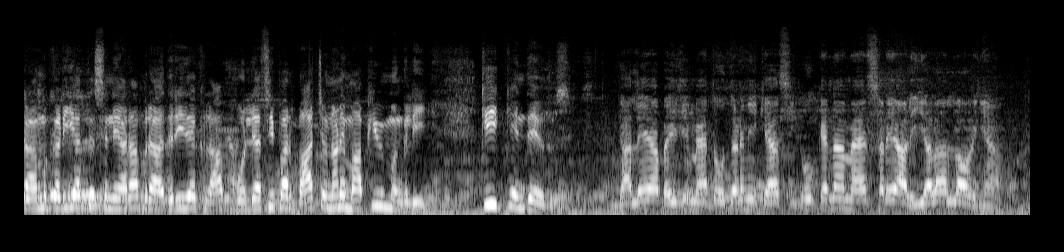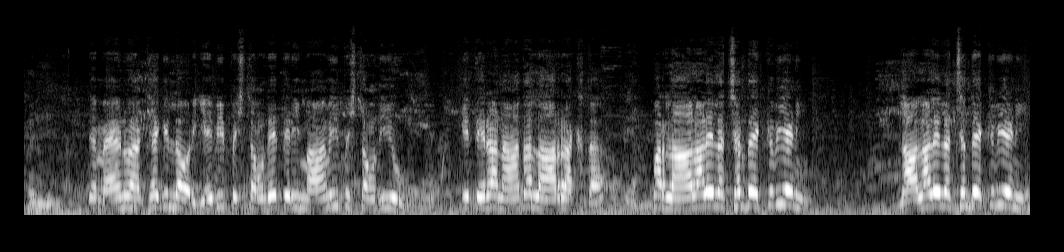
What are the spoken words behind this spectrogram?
ਰਾਮਗੜੀਆ ਤੇ ਸੁਨਿਆਰਾ ਬਰਾਦਰੀ ਦੇ ਖਿਲਾਫ ਬੋਲਿਆ ਸੀ ਪਰ ਬਾਅਦ ਚ ਉਹਨਾਂ ਨੇ ਮਾਫੀ ਵੀ ਮੰਗ ਲਈ। ਕੀ ਕਹਿੰਦੇ ਹੋ ਤੁਸੀਂ? ਗੱਲ ਇਹ ਆ ਬਾਈ ਜੀ ਮੈਂ ਤਾਂ ਉਦੋਂ ਵੀ ਕਿਹਾ ਸੀ ਉਹ ਕਹਿੰਦਾ ਮੈਂ ਸਰਿਆਲੀ ਵਾਲਾ ਲੌਰੀਆਂ ਹਾਂਜੀ। ਤੇ ਮੈਂ ਉਹਨੂੰ ਆਖਿਆ ਕਿ ਲੌਰੀਏ ਵੀ ਪਛਤਾਉਂਦੇ ਤੇਰੀ ਮਾਂ ਵੀ ਪਛਤਾਉਂਦੀ ਹੋਊ ਕਿ ਤੇਰਾ ਨਾਂ ਤਾਂ ਲਾਲ ਰੱਖਦਾ ਪਰ ਲਾਲ ਵਾਲੇ ਲੱਛਣ ਤਾਂ ਇੱਕ ਵੀ ਹੈ ਨਹੀਂ। ਲਾਲ ਵਾਲੇ ਲੱਛਣ ਤਾਂ ਇੱਕ ਵੀ ਹੈ ਨਹੀਂ।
